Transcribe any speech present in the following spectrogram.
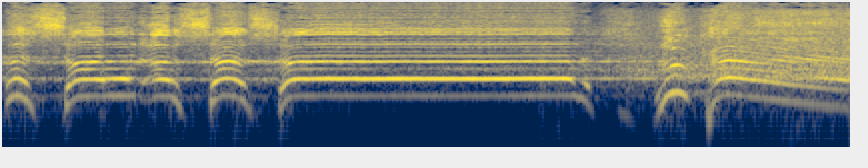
the silent assassin, Lucas.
